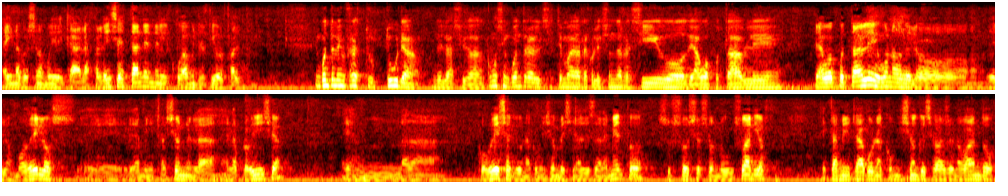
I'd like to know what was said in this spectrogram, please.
hay una persona muy dedicada. Las falencias están en el juzgado administrativo de falta. En cuanto a la infraestructura de la ciudad, ¿cómo se encuentra el sistema de recolección de residuos, de agua potable? El agua potable es uno de los, de los modelos eh, de administración en la, en la provincia. Es una COBESA, que es una comisión vecinal de saneamiento. Sus socios son los usuarios. Está administrada por una comisión que se va renovando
